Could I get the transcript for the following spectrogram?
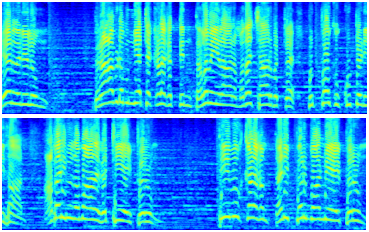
தேர்தலிலும் திராவிட முன்னேற்ற கழகத்தின் தலைமையிலான மதச்சார்பற்ற முற்போக்கு கூட்டணி தான் அபரிமிதமான வெற்றியை பெறும். திமுக கழகம் தனி பெரும்பான்மையை பெறும்.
